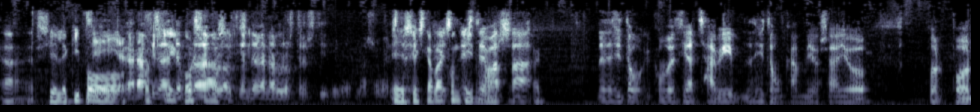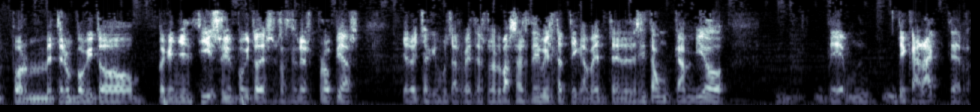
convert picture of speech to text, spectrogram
ah, si el equipo Sí, llegar a final de temporada cosas, con la opción de ganar los tres títulos, más o menos. eh, se Este- este- este necesita, como decía Xavi, necesita un cambio. O sea, yo, por, por, por meter un poquito, un pequeño inciso y un poquito de sensaciones propias, ya lo he dicho aquí muchas veces, ¿no? El Barça es débil tácticamente, necesita un cambio de, de carácter,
